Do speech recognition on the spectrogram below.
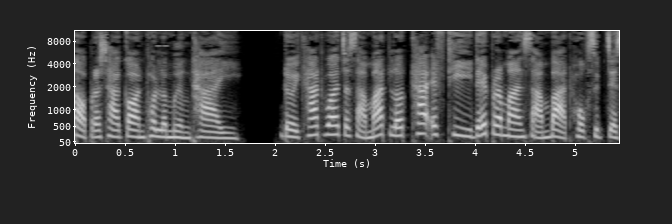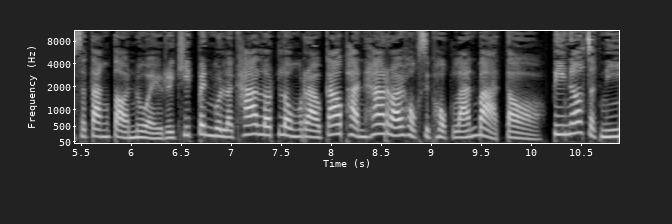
ต่อประชากรพลเมืองไทย โดยคาดว่าจะสามารถลดค่า FT ได้ประมาณ 3 บาท 67 สตางค์ต่อหน่วย หรือคิดเป็นมูลค่าลดลงราว 9,566 ล้านบาทต่อ ปีนอกจากนี้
